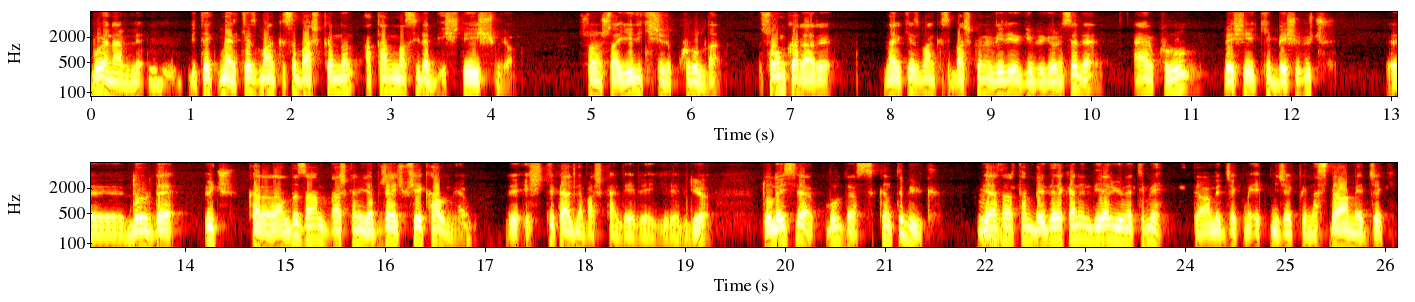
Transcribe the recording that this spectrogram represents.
Bu önemli. Bir tek Merkez Bankası Başkanı'nın atanmasıyla bir iş değişmiyor. Sonuçta 7 kişilik kurulda son kararı Merkez Bankası Başkanı veriyor gibi görünse de eğer kurul 5'e 2, 5'e 3, e, 4'e 3 karar aldığı zaman başkanın yapacağı hiçbir şey kalmıyor. Ve eşitlik halinde başkan devreye girebiliyor. Dolayısıyla burada sıkıntı büyük. Diğer taraftan BDDK'nın diğer yönetimi devam edecek mi, etmeyecek mi, nasıl devam edecek,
